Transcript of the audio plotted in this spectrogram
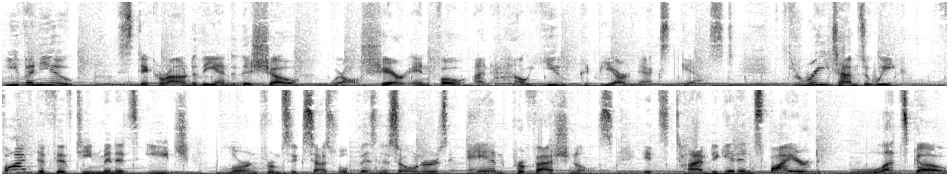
even you. Stick around to the end of the show where I'll share info on how you could be our next guest. Three times a week, 5 to 15 minutes each, learn from successful business owners and professionals. It's time to get inspired. Let's go.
